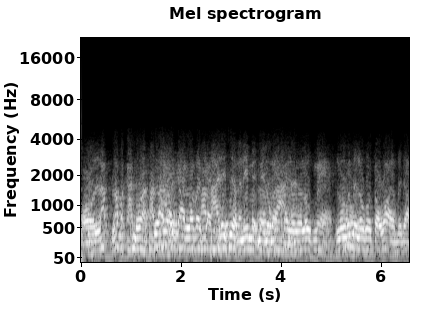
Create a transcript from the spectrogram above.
โอ้รับรับประกันด้วยว่าถ้ารับประกันรับประกันถ้าตายได้เชื่ออันนี้ไม่ไม่ลงล่างไม่ลงนะลงแน่ลงก็ไม่ลงก็ต่อว่าไม่ได้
